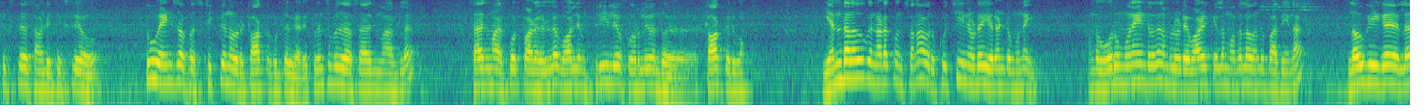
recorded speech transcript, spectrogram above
சிக்ஸ்லேயோ செவன்ட்டி சிக்ஸ்லேயோ டூ எண்ட்ஸ் ஆஃப் அ ஸ்டிக்குன்னு ஒரு டாக்கு கொடுத்துருக்காரு. பிரின்சிபல்ஸ் ஆஃப் சஹஜ் மார்க்கில் சஹஜ் மார்க் கோட்பாடுகளில் வால்யூம் த்ரீலேயோ ஃபோர்லேயோ இந்த டாக் இருக்கும். எந்த அளவுக்கு நடக்கும்னு சொன்னால் ஒரு குச்சியினுடைய இரண்டு முனை அந்த ஒரு முனைன்றது நம்மளுடைய வாழ்க்கையில் முதல்ல வந்து பார்த்திங்கன்னா லௌகீக இல்லை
